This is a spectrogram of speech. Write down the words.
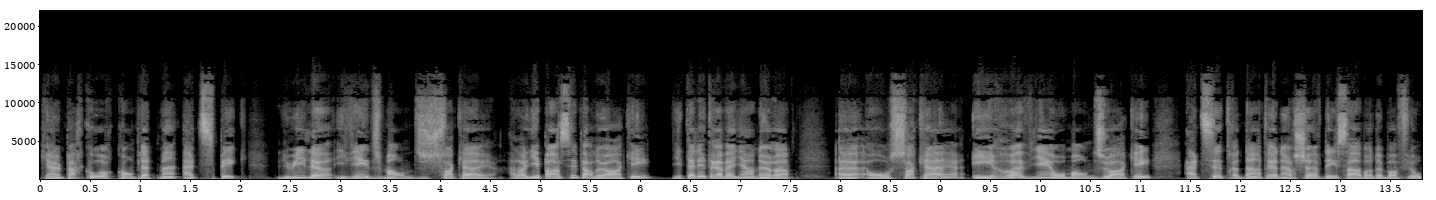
qui a un parcours complètement atypique. Lui, là, il vient du monde du soccer. Alors, il est passé par le hockey, il est allé travailler en Europe euh, au soccer et revient au monde du hockey à titre d'entraîneur-chef des Sabres de Buffalo.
